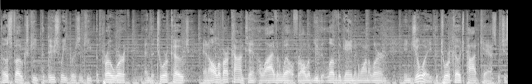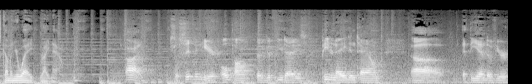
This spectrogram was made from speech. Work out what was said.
Those folks keep the dew sweepers and keep the pro work and the tour coach and all of our content alive and well for all of you that love the game and want to learn. Enjoy the Tour Coach podcast, which is coming your way right now. All right. So sitting in here, Old Palm, been a good few days Peter Knade in town uh, at the end of your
